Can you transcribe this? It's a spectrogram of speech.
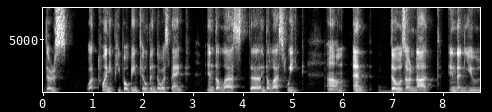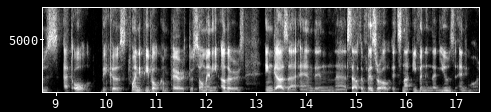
there's what 20 people being killed in the West Bank in the last uh, in the last week, um, and those are not in the news at all because 20 people compared to so many others in Gaza and in uh, south of Israel, it's not even in the news anymore.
